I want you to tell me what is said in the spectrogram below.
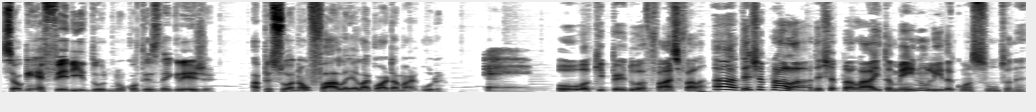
se alguém é ferido no contexto da igreja, a pessoa não fala e ela guarda amargura. É. Ou a que perdoa fácil fala, ah, deixa pra lá, deixa pra lá, e também não lida com o assunto, né?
